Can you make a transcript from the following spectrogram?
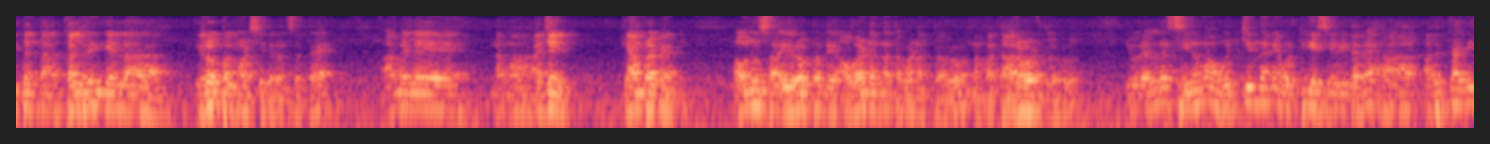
ಇದನ್ನ ಕಲರಿಂಗ್ ಎಲ್ಲ ಯುರೋಪಲ್ಲಿ ಮಾಡಿಸಿದ್ದಾರೆ ಅನಿಸುತ್ತೆ. ಆಮೇಲೆ ನಮ್ಮ ಅಜಯ್ ಕ್ಯಾಮ್ರಾಮ್ಯಾನ್ ಅವನು ಸಹ ಯುರೋಪಲ್ಲಿ ಅವಾರ್ಡನ್ನು ತಗೊಂಡಂಥವ್ರು ನಮ್ಮ ಧಾರವಾಡದವರು. ಇವರೆಲ್ಲ ಸಿನಿಮಾ ಹುಚ್ಚಿಂದನೇ ಒಟ್ಟಿಗೆ ಸೇರಿದ್ದಾರೆ. ಅದಕ್ಕಾಗಿ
